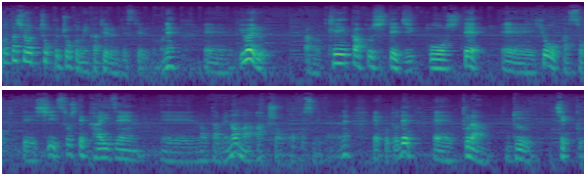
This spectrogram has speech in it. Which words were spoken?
私はちょくちょく見かけるんですけれどもね、えー、いわゆるあの計画して実行して、えー、評価測定しそして改善、え、のための、まあ、アクションを起こすみたいなね、えことで、えプラン、ドゥ、チェック、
